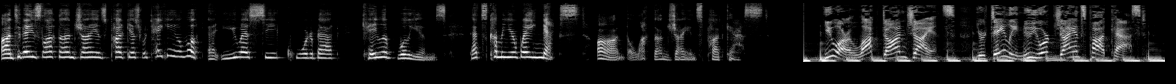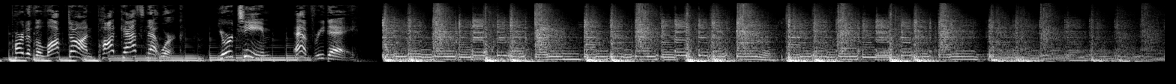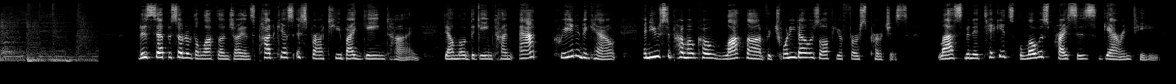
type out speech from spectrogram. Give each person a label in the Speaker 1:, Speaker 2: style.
Speaker 1: On today's Locked On Giants podcast, we're taking a look at USC quarterback Caleb Williams. That's coming your way next on the Locked On Giants podcast.
Speaker 2: You are Locked On Giants, your daily New York Giants podcast, part of the Locked On Podcast Network. Your team every day.
Speaker 1: This episode of the Locked On Giants podcast is brought to you by Game Time. Download the Game Time app, create an account, and use the promo code Locked On for $20 off your first purchase. Last minute tickets, lowest prices guaranteed.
